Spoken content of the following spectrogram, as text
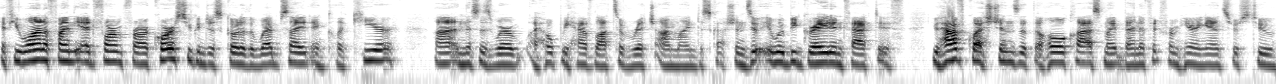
If you want to find the ed forum for our course, you can just go to the website and click here. Uh, and this is where I hope we have lots of rich online discussions. It, it, would be great, in fact, if you have questions that the whole class might benefit from hearing answers to,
